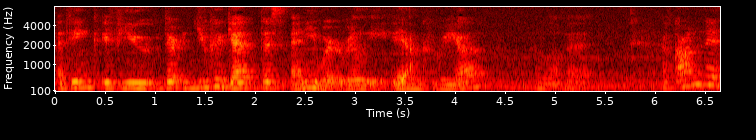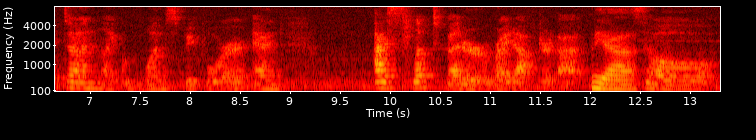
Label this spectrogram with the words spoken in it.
I think if you there you could get this anywhere really in Yeah. Korea. I love it. I've gotten it done like once before and I slept better right after that. Yeah. So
